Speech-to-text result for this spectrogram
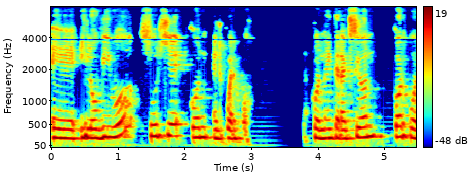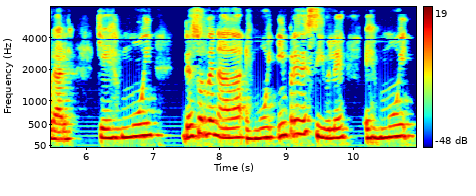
eh, y lo vivo surge con el cuerpo, con la interacción corporal, que es muy desordenada, es muy impredecible, es muy,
